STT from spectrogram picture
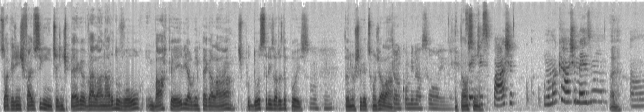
Só que a gente faz o seguinte, a gente pega, vai lá na hora do voo, embarca ele e alguém pega lá, tipo, duas, três horas depois. Uhum. Então ele não chega a descongelar. Tem uma combinação aí, né? Então você assim, despacha numa caixa mesmo. é, Ah,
